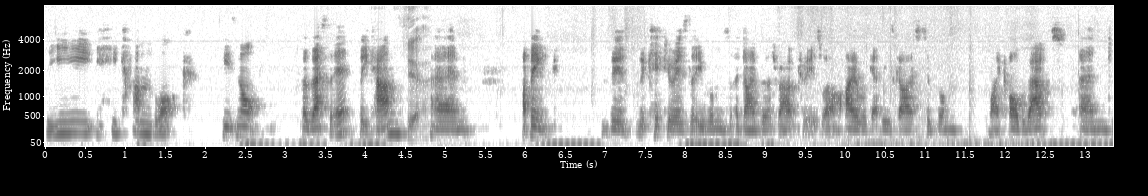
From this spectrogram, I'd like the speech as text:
he he can block. He's not the best at it, but he can. Yeah. Um, I think the the kicker is that he runs a diverse route tree as well. I will get these guys to run like all the routes, and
